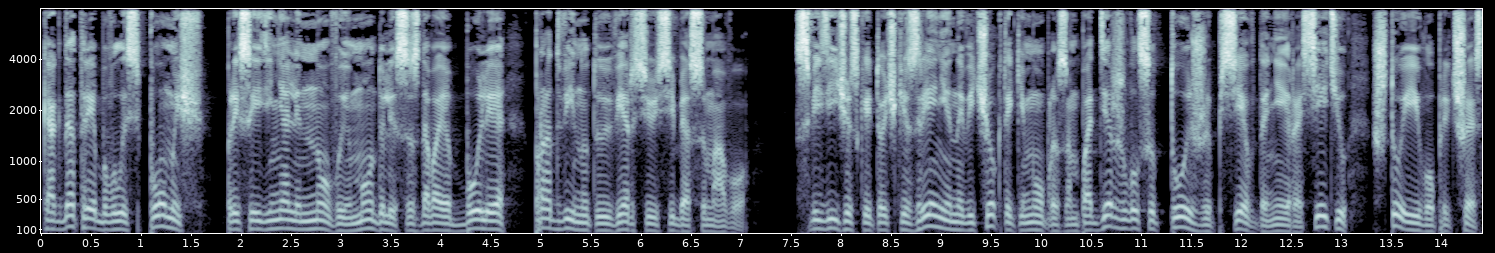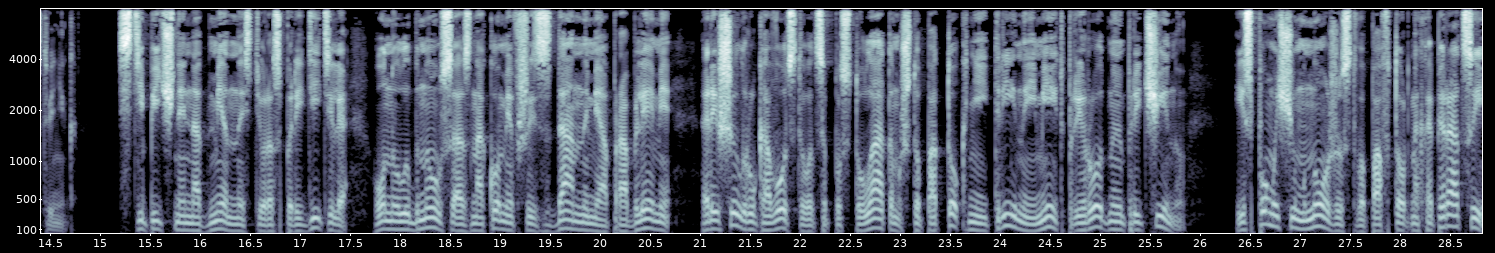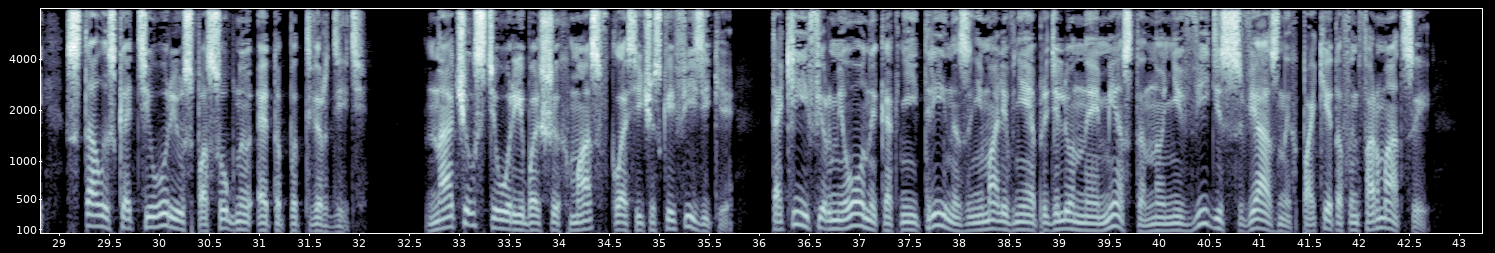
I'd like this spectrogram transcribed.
Когда требовалась помощь, присоединяли новые модули, создавая более продвинутую версию себя самого. С физической точки зрения новичок таким образом поддерживался той же псевдонейросетью, что и его предшественник. С типичной надменностью распорядителя он улыбнулся, ознакомившись с данными о проблеме, решил руководствоваться постулатом, что поток нейтрино имеет природную причину, и с помощью множества повторных операций стал искать теорию, способную это подтвердить. Начал с теории больших масс в классической физике. Такие фермионы, как нейтрино, занимали в ней определенное место, но не в виде связанных пакетов информации.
